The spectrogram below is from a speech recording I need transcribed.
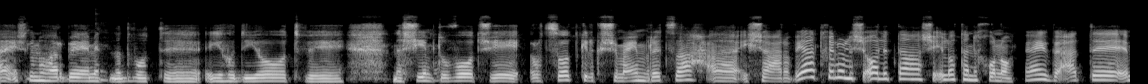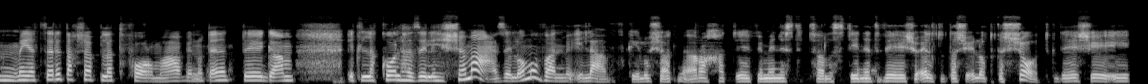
יש לנו הרבה מתנדבות אה, יהודיות ונשים טובות שרוצות, כאילו כששומעים רצח, אה, אישה ערבייה, התחילו לשאול את השאלות הנכונות, okay? אוקיי? ואת uh, מייצרת עכשיו פלטפורמה ונותנת uh, גם את לקול הזה להישמע, זה לא מובן מאליו, כאילו שאת מארחת uh, פמיניסטית פלסטינית ושואלת אותה שאלות קשות כדי שהיא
